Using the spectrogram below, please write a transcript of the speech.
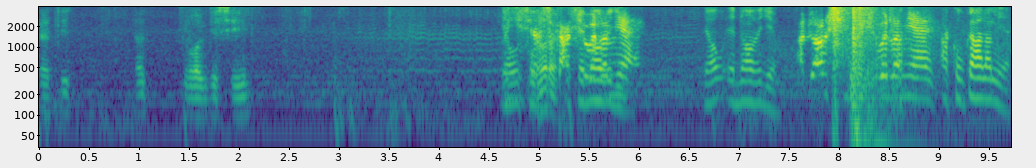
Ty, ty vole, kde jsi? Jo, Vidíš, skáču Jednoho vedle vidím. mě. Jo, jednoho vidím. A další běží vedle mě. A kouká na mě.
